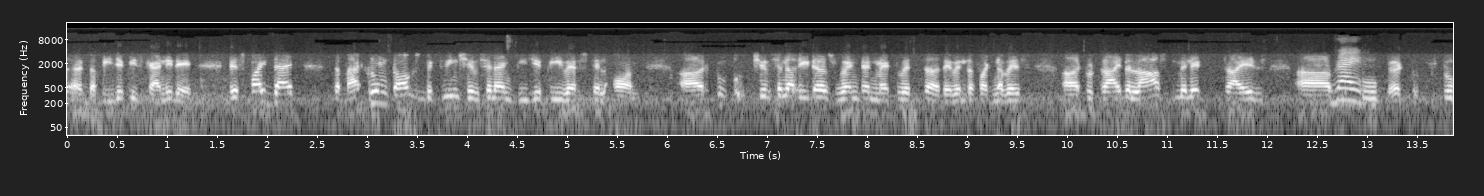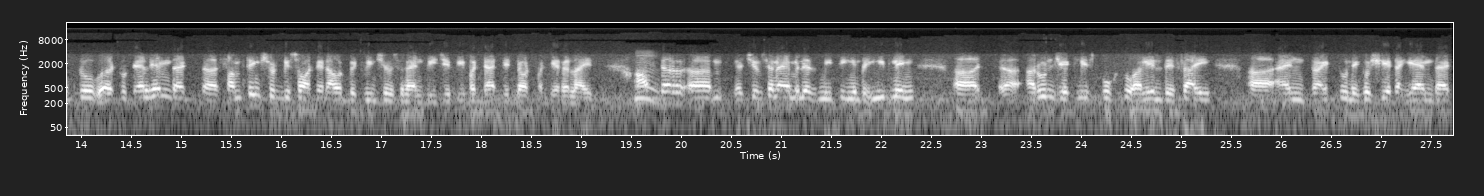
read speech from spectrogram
uh, the BJP's candidate. Despite that, the backroom talks between Shiv Sena and BJP were still on. Uh, two Shiv Sena leaders went and met with uh, Devendra Fadnavis uh, to try the last minute tries uh, Right. to, uh, to to to, uh, to tell him that uh, something should be sorted out between Shiv Sena and BJP, but that did not materialize. After um, Shiv Sena MLA's meeting in the evening, uh, uh, Arun Jaitley spoke to Anil Desai uh, and tried to negotiate again that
